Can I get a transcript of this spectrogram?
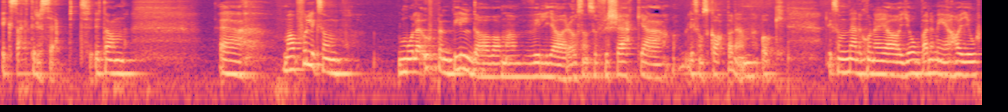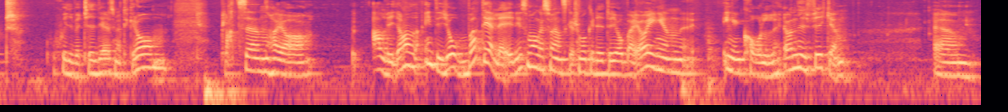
exakt recept. Utan eh, man får liksom måla upp en bild av vad man vill göra och sen så försöka liksom skapa den. Och liksom människorna jag jobbade med har gjort skivor tidigare som jag tycker om. Platsen har jag aldrig, jag har inte jobbat i LA. Det är så många svenskar som åker dit och jobbar. Jag har ingen, ingen koll. Jag var nyfiken. Um,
